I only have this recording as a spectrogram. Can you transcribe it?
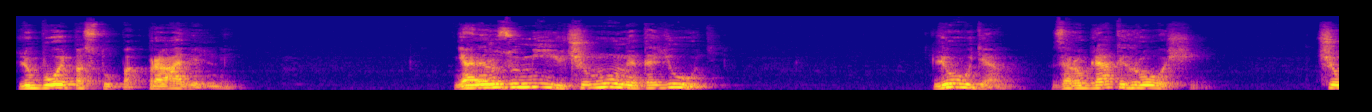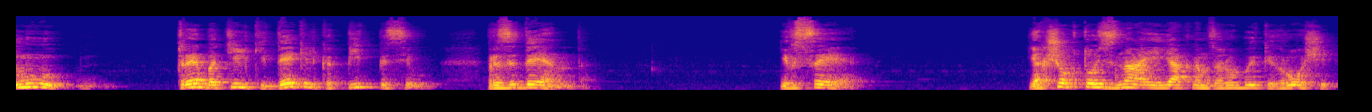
любой поступок правильний. Я не розумію, чому не дають людям заробляти гроші. Чому треба тільки декілька підписів президента. І все. Якщо хтось знає, як нам заробити гроші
